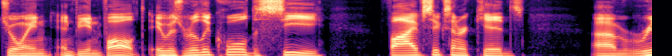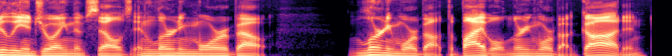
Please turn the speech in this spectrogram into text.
join and be involved. It was really cool to see five, 600 kids um, really enjoying themselves and learning more about learning more about the Bible, learning more about God, and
